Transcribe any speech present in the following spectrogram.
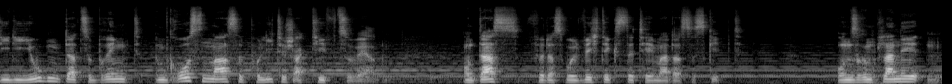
die die Jugend dazu bringt, im großen Maße politisch aktiv zu werden. Und das für das wohl wichtigste Thema, das es gibt. Unseren Planeten.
